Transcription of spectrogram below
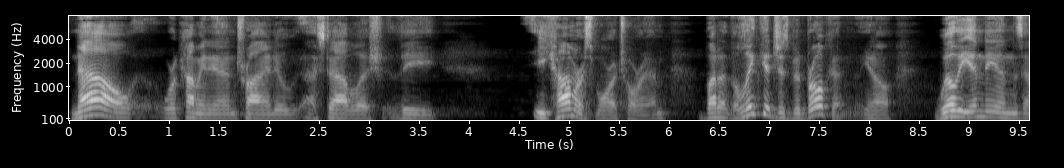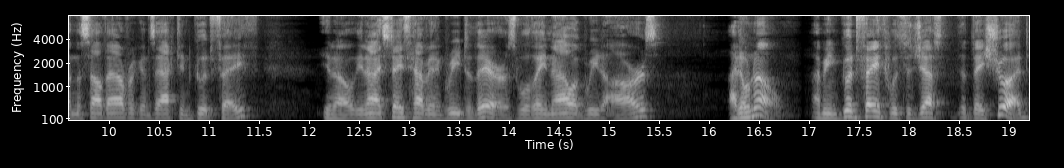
Now we're coming in trying to establish the e commerce moratorium, but the linkage has been broken. You know, will the Indians and the South Africans act in good faith? You know, the United States having agreed to theirs, will they now agree to ours? I don't know. I mean, good faith would suggest that they should,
